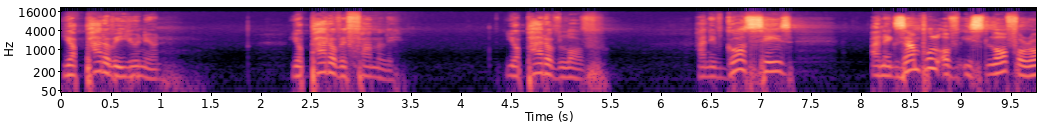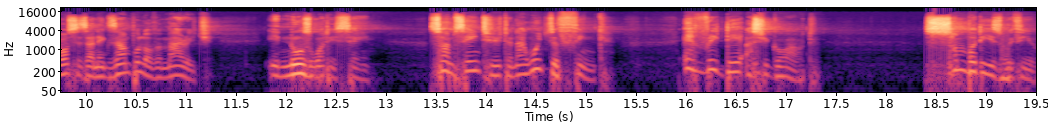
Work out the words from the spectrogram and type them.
You're part of a union. You're part of a family. You're part of love. And if God says an example of His love for us is an example of a marriage, He knows what He's saying. So I'm saying to you tonight, I want you to think every day as you go out, somebody is with you.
